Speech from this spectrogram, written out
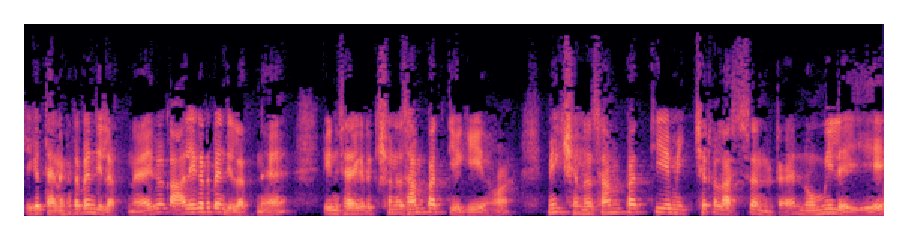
ඒක තැනකට බැඳිලත් නැහැ. ඒක කාලයකට බැඳිලත් නැහැ. ඒ නිසා ඒකට ක්ෂණ සම්පත්තිය කියනවා. මේ ක්ෂණ සම්පත්තිය මෙච්චර ලස්සනට නොමිලයේ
